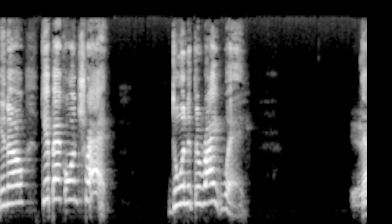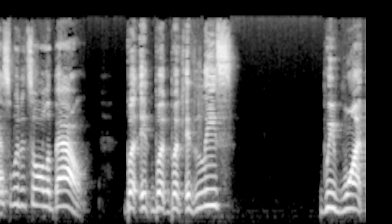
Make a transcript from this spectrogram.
You know, get back on track, doing it the right way. yeah. That's what it's all about. But it but but at least we want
